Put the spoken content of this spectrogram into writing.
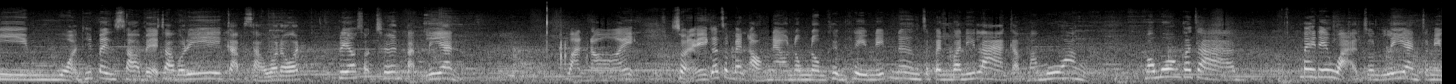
มีหมวดที่เป็นซาวเบสสตรอเบอรี่กับสาวรสเปรี้ยวสดชื่นตัดเลี่ยน หวานน้อย ส่วนอันนี้ก็จะเป็นออกแนวนมนมครีมครีมๆนิดนึง จะเป็นวานิลากับมะม่วง มะม่วงก็จะไม่ได้หวานจนเลี่ยน จะมี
